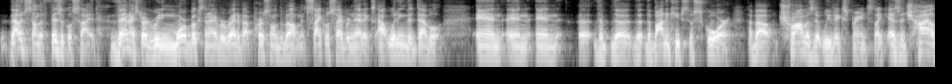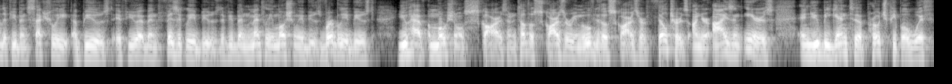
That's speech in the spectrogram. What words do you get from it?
That was just on the physical side. Then I started reading more books than I ever read about personal development, psycho-cybernetics, outwitting the devil, and and and uh, the, the the body keeps the score about traumas that we've experienced. Like as a child, if you've been sexually abused, if you have been physically abused, if you've been mentally, emotionally abused, verbally abused, you have emotional scars. And until those scars are removed, yeah. those scars are filters on your eyes and ears, and you begin to approach people with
